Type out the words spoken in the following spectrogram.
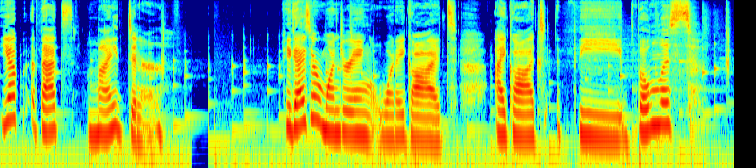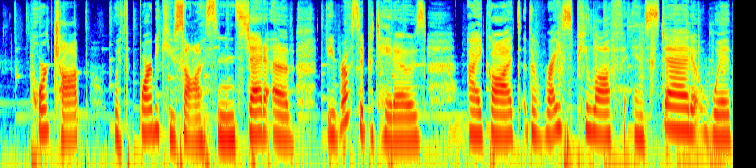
Yep, that's my dinner. If you guys are wondering what I got, I got the boneless pork chop with barbecue sauce, and instead of the roasted potatoes, I got the rice pilaf instead with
